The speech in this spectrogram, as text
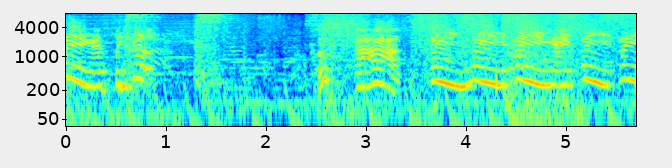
นี่ไงสิงเกอร์ อ่านี่นี่นี่ไงนี่นี่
